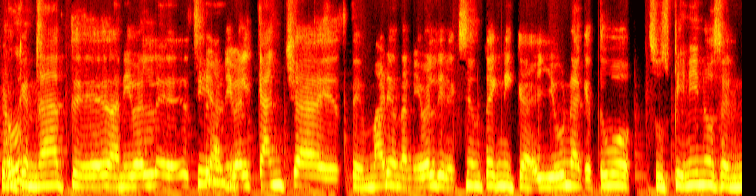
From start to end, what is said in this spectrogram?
creo que Nat eh, a nivel, eh, sí, a nivel cancha, este Marion a nivel dirección técnica y una que tuvo sus pininos en,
